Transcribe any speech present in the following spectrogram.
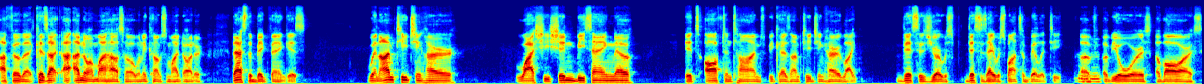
I feel that because I I know in my household when it comes to my daughter, that's the big thing is when I'm teaching her why she shouldn't be saying no. It's oftentimes because I'm teaching her like this is your this is a responsibility of Mhm. of yours of ours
